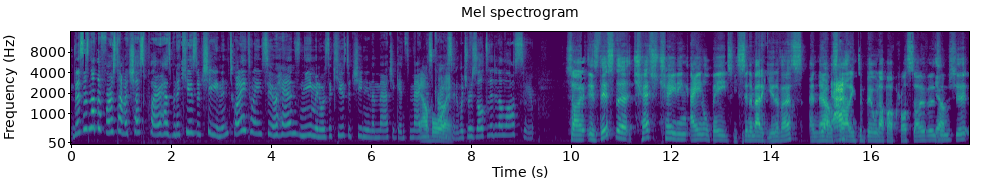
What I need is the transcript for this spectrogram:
This is not the first time a chess player has been accused of cheating. In 2022, Hans Niemann was accused of cheating in a match against Magnus boy. Carlsen, which resulted in a lawsuit. So is this the chess cheating anal beads cinematic universe? And now Yeah. we're Yes. starting to build up our crossovers Yeah. and shit.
